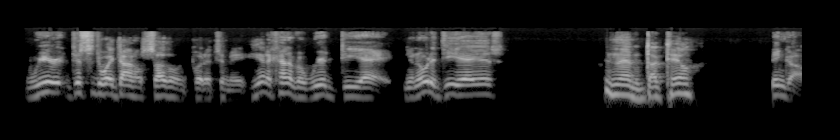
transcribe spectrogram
weird, this is the way Donald Sutherland put it to me. He had a kind of a weird DA. You know what a DA is? Isn't that a ducktail? Bingo.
